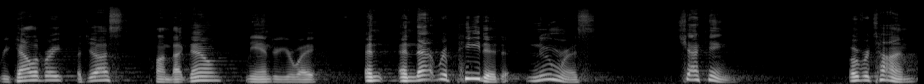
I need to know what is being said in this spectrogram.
recalibrate, adjust, climb back down, meander your way. And, and that repeated numerous checking over time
